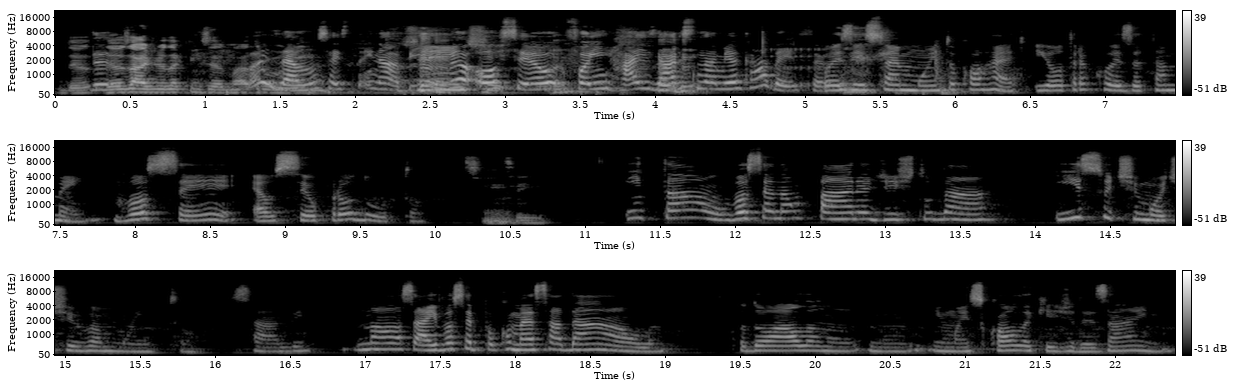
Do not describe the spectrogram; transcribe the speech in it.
Deus, De- Deus ajuda quem cedo madruga. Pois é, eu não sei se tem na Bíblia Gente. ou se eu, foi enraizado isso na minha cabeça. Pois isso é muito correto. E outra coisa também, você é o seu produto. Sim. Sim. Então, você não para de estudar. Isso te motiva muito, sabe? Nossa, aí você começa a dar aula. Eu dou aula num- num- em uma escola aqui de design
